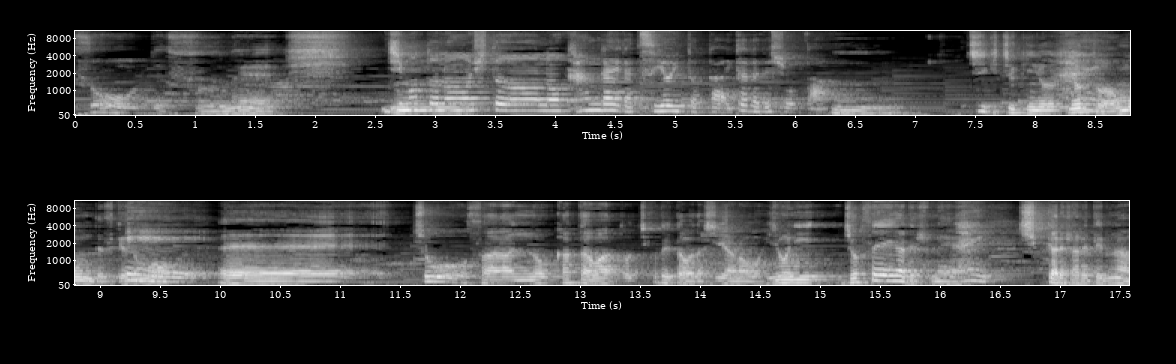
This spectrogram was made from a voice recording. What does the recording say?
そうですね。地元の人の考えが強いとか、いかがでしょうか？うん。地域中期によるとは思うんですけども、えー、えー、調査の方は、どっちかというと私、あの、非常に女性がですね、はい、しっかりされてるな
